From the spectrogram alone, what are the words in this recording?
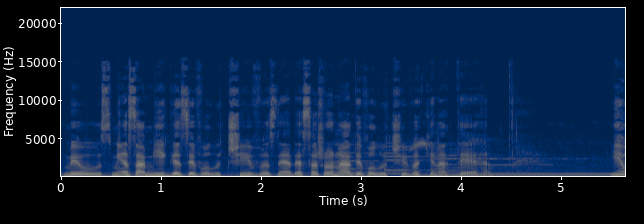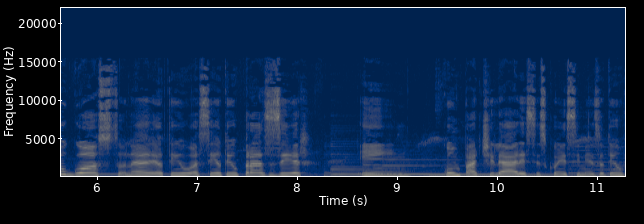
meus, minhas amigas evolutivas, né, dessa jornada evolutiva aqui na Terra. E eu gosto, né, eu tenho assim, eu tenho prazer em compartilhar esses conhecimentos. Eu tenho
